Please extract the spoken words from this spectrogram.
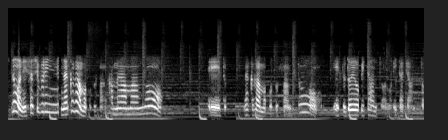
昨日はね、久しぶりにね、中川誠さん、カメラマンの、えっ、ー、と、中川誠さんと、えっ、ー、と、土曜日担当の板ちゃんと、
